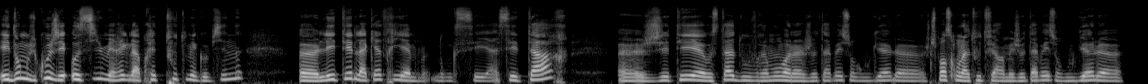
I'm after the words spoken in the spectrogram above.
Et donc du coup j'ai aussi eu mes règles après toutes mes copines euh, l'été de la quatrième. Donc c'est assez tard. Euh, J'étais au stade où vraiment voilà je tapais sur Google. euh, je pense qu'on l'a toutes fait hein, mais je tapais sur Google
